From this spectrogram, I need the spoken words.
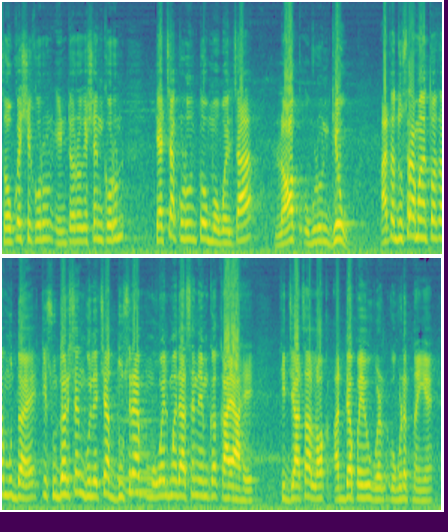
चौकशी करून इंटरोगेशन करून त्याच्याकडून तो मोबाईलचा लॉक उघडून घेऊ. आता दुसरा महत्त्वाचा मुद्दा आहे की सुदर्शन घुलेच्या दुसऱ्या मोबाईलमध्ये असं नेमकं काय आहे की ज्याचा लॉक अद्यापही उघड उघडत नाही आहे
